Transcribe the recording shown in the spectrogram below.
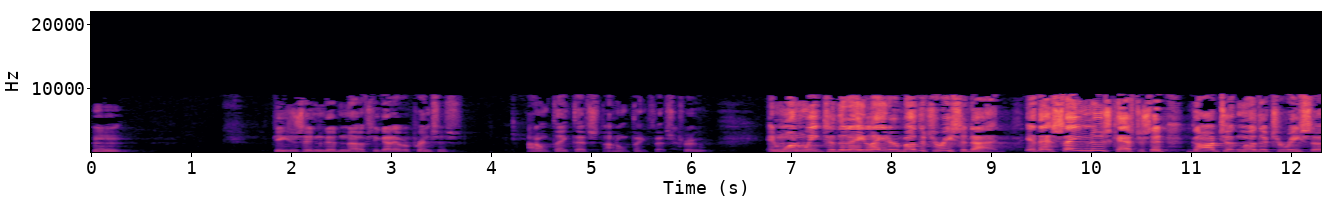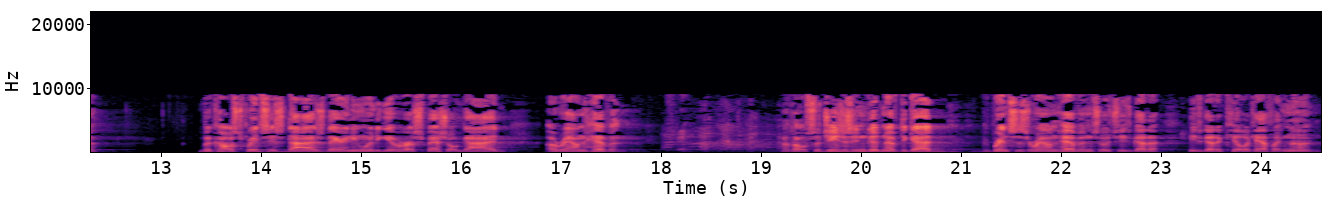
hmm, Jesus isn't good enough. You got to have a princess. I don't think that's, I don't think that's true. And one week to the day later, Mother Teresa died. And that same newscaster said, God took Mother Teresa because Princess Di's there and he wanted to give her a special guide around heaven. I thought, so Jesus isn't good enough to guide the princess around heaven, so she's got to, he's got to kill a Catholic nun.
